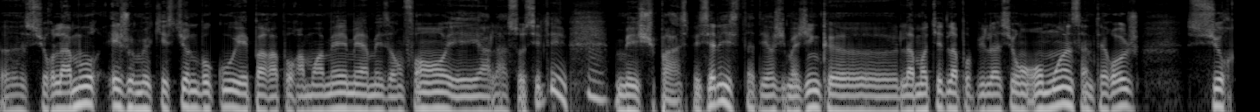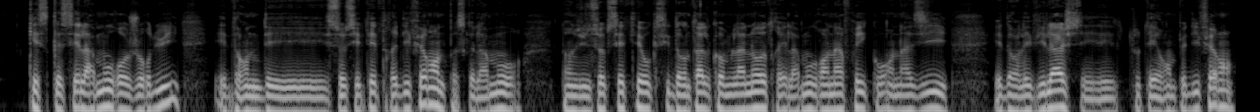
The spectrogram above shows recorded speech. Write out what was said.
euh, sur l'amour et je me questionne beaucoup et par rapport à moi-même et à mes enfants et à la société. Mm. Mais je suis pas un spécialiste. C'est-à-dire, j'imagine que la moitié de la population au moins s'interroge sur qu'est-ce que c'est l'amour aujourd'hui et dans des sociétés très différentes parce que l'amour dans une société occidentale comme la nôtre et l'amour en Afrique ou en Asie et dans les villages, c'est tout est un peu différent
